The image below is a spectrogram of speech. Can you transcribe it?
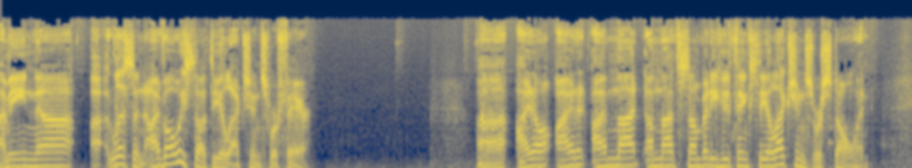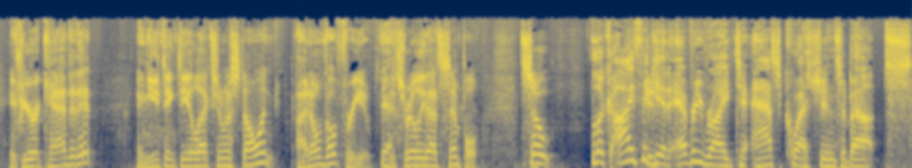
I mean, uh, uh, listen, I've always thought the elections were fair. Uh, I don't. I, I'm not. I'm not somebody who thinks the elections were stolen. If you're a candidate and you think the election was stolen, I don't vote for you. Yeah. It's really that simple. So look, I think you had every right to ask questions about,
